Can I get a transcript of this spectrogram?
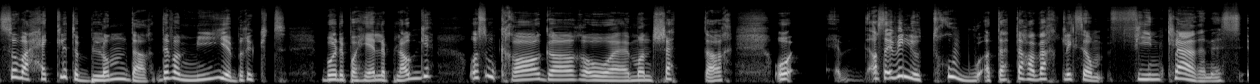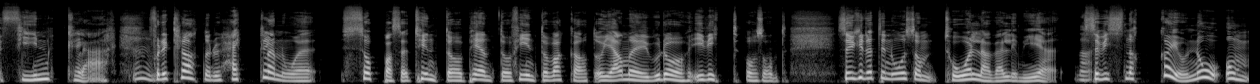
så var heklete blonder det var mye brukt både på hele plagg og som krager og eh, mansjetter. Og altså, jeg vil jo tro at dette har vært liksom finklærenes finklær. For det er klart, når du hekler noe såpass tynt og pent og fint og vakkert, og gjerne i da i hvitt og sånt, så er jo ikke dette noe som tåler veldig mye. Nei. Så vi snakker jo nå om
